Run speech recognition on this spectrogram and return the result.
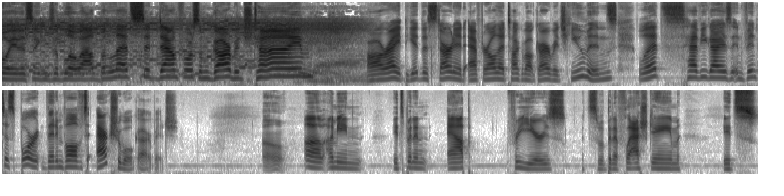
Boy, this thing's a blowout, but let's sit down for some garbage time. All right, to get this started, after all that talk about garbage humans, let's have you guys invent a sport that involves actual garbage. Oh. Um, I mean, it's been an app for years. It's been a flash game. It's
